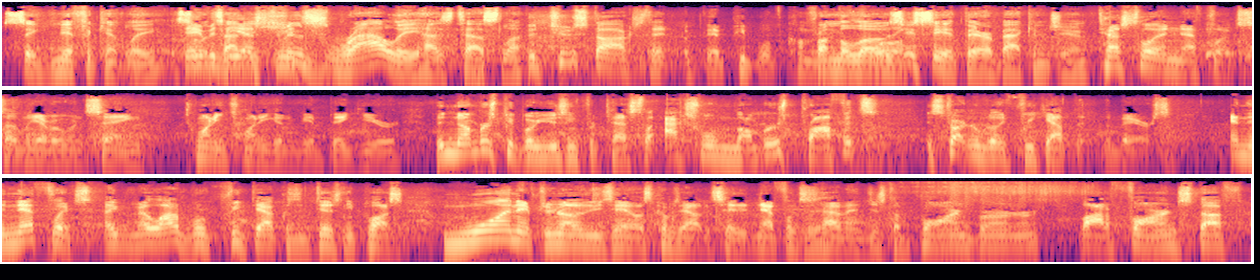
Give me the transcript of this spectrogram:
significantly. So David, the estimates, rally has Tesla. The two stocks that, that people have come from the lows, you see it there back in June. Tesla and Netflix. Suddenly, everyone's saying 2020 going to be a big year. The numbers people are using for Tesla, actual numbers, profits, is starting to really freak out the, the bears. And the Netflix, a lot of people freaked out because of Disney Plus. One after another, these analysts comes out and say that Netflix is having just a barn burner, a lot of foreign stuff.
